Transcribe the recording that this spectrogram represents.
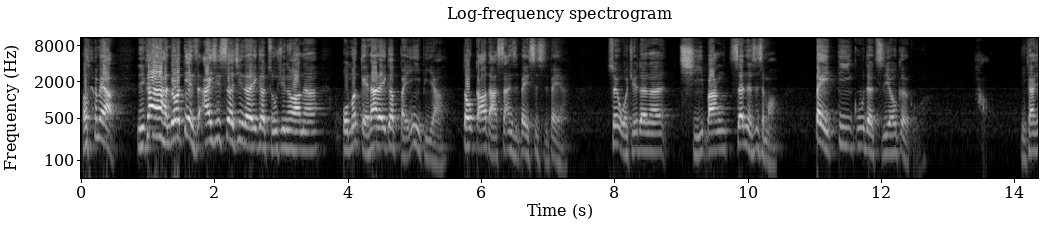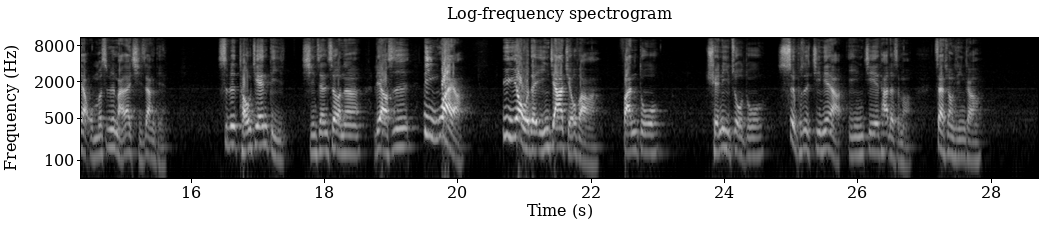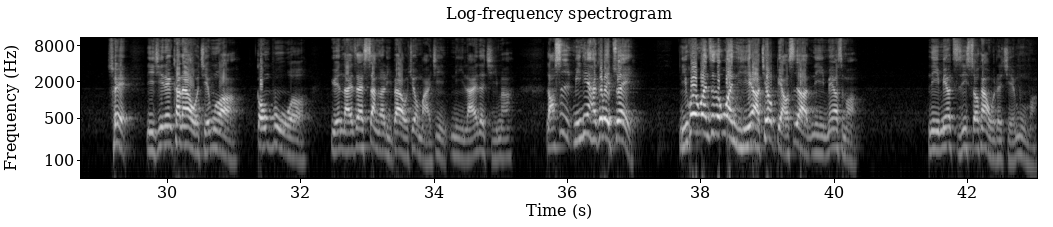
看到没有？你看很多电子 IC 设计的一个族群的话呢，我们给它的一个本益比啊，都高达三十倍、四十倍啊。所以我觉得呢，奇邦真的是什么被低估的直优个股。好你看一下，我们是不是买在起涨点？是不是头肩底形成之后呢？李老师另外啊，运用我的赢家九法啊，翻多，全力做多，是不是今天啊迎接它的什么再创新高？所以你今天看到我节目啊，公布我原来在上个礼拜我就买进，你来得及吗？老师，明天还可不可以追？你会问这个问题啊，就表示啊，你没有什么，你没有仔细收看我的节目吗？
